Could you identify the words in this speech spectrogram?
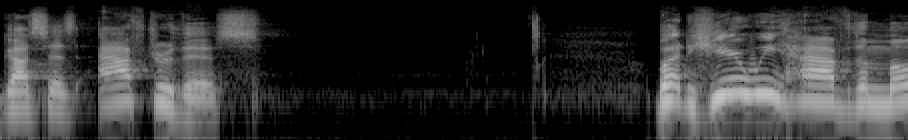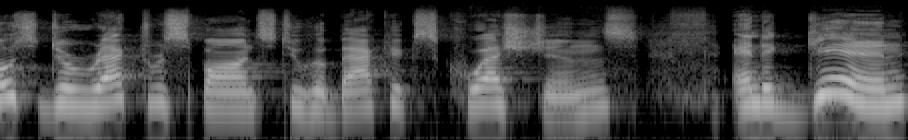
God says after this. But here we have the most direct response to Habakkuk's questions. And again,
